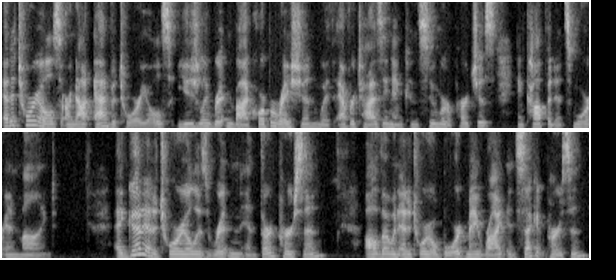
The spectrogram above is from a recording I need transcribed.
Editorials are not advertorials, usually written by a corporation with advertising and consumer purchase and confidence more in mind. A good editorial is written in third person, although an editorial board may write in second person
